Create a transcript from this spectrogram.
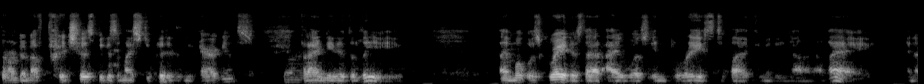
burned enough bridges because of my stupidity and arrogance that i needed to leave and what was great is that i was embraced by a community down in la and,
